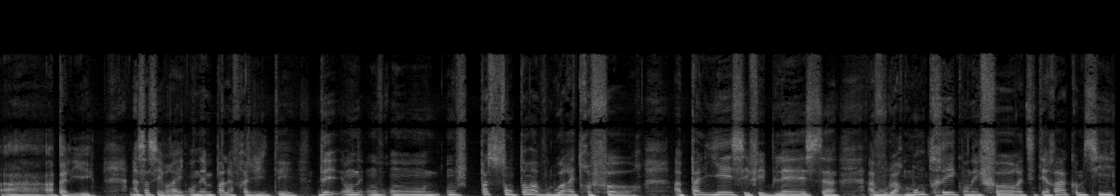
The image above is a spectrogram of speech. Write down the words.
à, pallier. Ah ça c'est vrai, on n'aime pas la fragilité. on, on, on, passe son temps à vouloir être fort, à pallier ses faiblesses, à, à vouloir montrer qu'on est fort, etc. Comme si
